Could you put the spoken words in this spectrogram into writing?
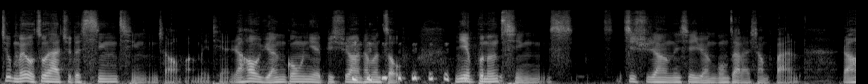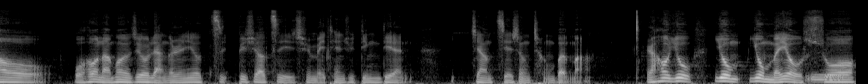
就没有做下去的心情，你知道吗？每天，然后员工你也必须让他们走，你也不能请继续让那些员工再来上班。然后我和我男朋友就两个人又自必须要自己去每天去盯店，这样节省成本嘛。然后又又又没有说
